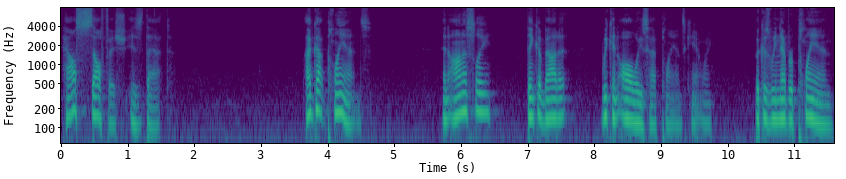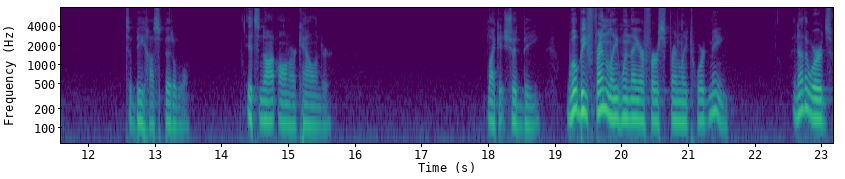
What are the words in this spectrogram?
How selfish is that? I've got plans. And honestly, think about it. We can always have plans, can't we? Because we never plan to be hospitable. It's not on our calendar like it should be. We'll be friendly when they are first friendly toward me. In other words,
